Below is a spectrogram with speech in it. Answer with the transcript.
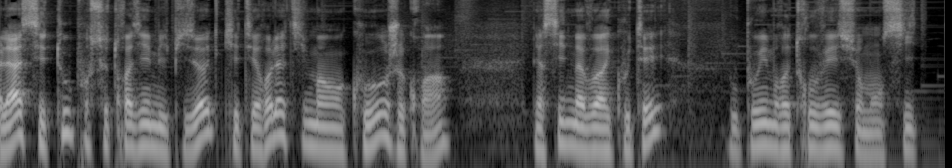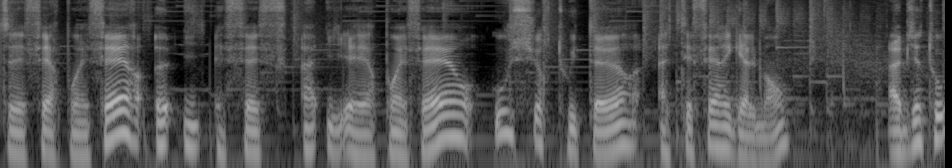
Voilà, c'est tout pour ce troisième épisode qui était relativement court, je crois. Merci de m'avoir écouté. Vous pouvez me retrouver sur mon site fr.fr, eifffair.fr ou sur Twitter à tfr également. À bientôt.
